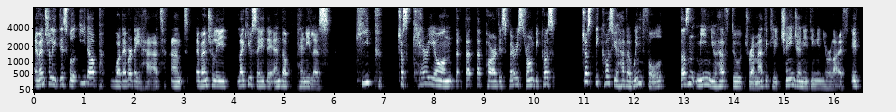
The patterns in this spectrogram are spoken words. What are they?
eventually this will eat up whatever they had and eventually like you say they end up penniless. Keep just carry on. That that, that part is very strong because just because you have a windfall doesn't mean you have to dramatically change anything in your life. It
